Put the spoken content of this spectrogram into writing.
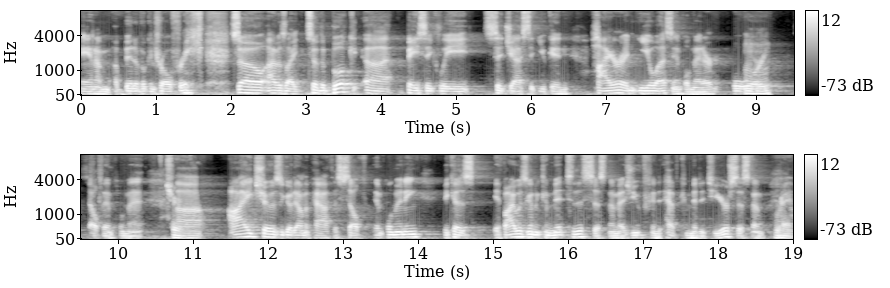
and I'm a bit of a control freak. So I was like, so the book uh, basically suggests that you can hire an EOS implementer or mm-hmm. self implement. Sure. Uh, I chose to go down the path of self implementing because if I was going to commit to the system as you have committed to your system, right.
